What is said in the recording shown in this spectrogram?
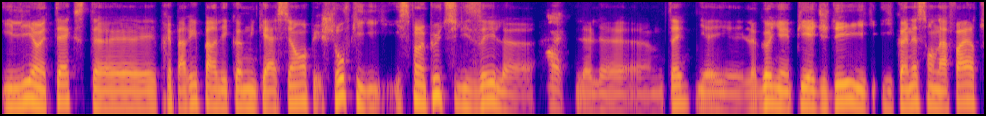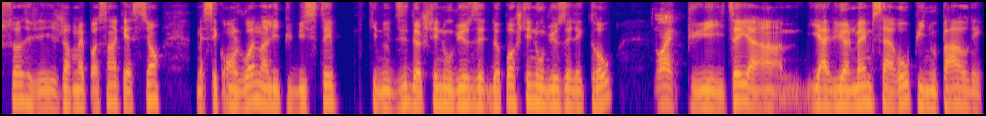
il lit un texte euh, préparé par les communications. Puis je trouve qu'il il se fait un peu utiliser. Le, Ouais. le, le, euh, il a- le gars, il a un PhD, il, il connaît son affaire, tout ça. Je ne remets pas ça en question. Mais c'est qu'on le voit dans les publicités qui nous dit de ne nos vieux, de pas jeter nos vieux électros. Ouais. Puis, tu sais, il a, lui a le même sarreau, puis il nous parle des.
